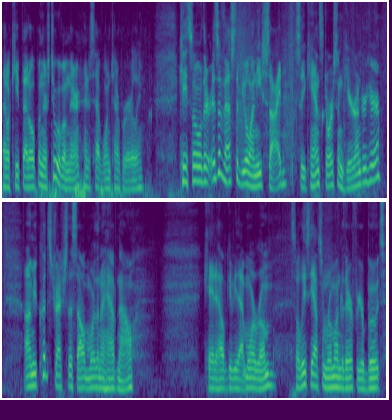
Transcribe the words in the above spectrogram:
That'll keep that open. There's two of them there. I just have one temporarily. Okay, so there is a vestibule on each side, so you can store some gear under here. Um, you could stretch this out more than I have now. Okay, to help give you that more room. So at least you have some room under there for your boots,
